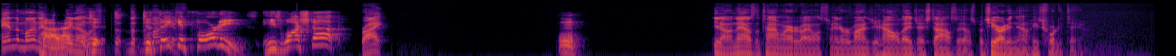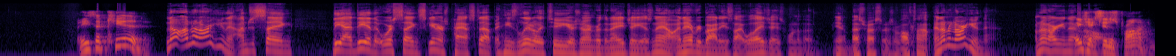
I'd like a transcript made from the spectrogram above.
and the money, God, you know, to, the, the, to think is, at 40, he's washed up. Right. Mm. You know, now's the time where everybody wants me to remind you how old AJ Styles is, but you already know he's 42. He's a kid. No, I'm not arguing that. I'm just saying the idea that we're saying Skinner's passed up and he's literally two years younger than AJ is now. And everybody's like, well, AJ is one of the, you know, best wrestlers of all time. And I'm not arguing that. I'm not arguing that. AJ's in his prime.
